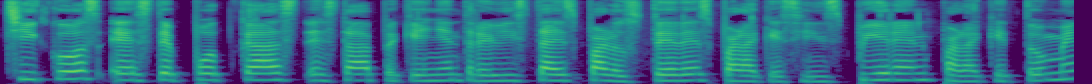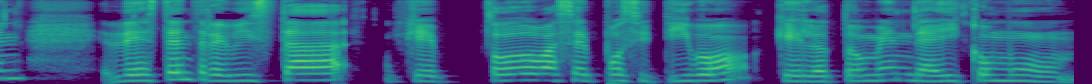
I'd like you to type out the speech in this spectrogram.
Chicos, este podcast, esta pequeña entrevista es para ustedes, para que se inspiren, para que tomen de esta entrevista que todo va a ser positivo, que lo tomen de ahí como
